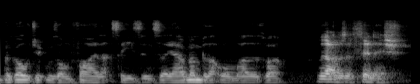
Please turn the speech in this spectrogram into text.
McGoldrick was on fire that season. So yeah, I remember that one well as well. That was a finish.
